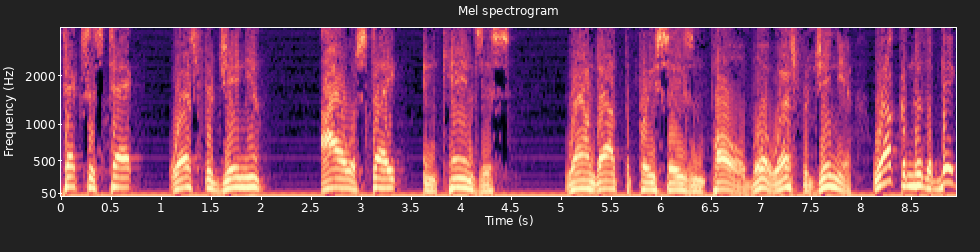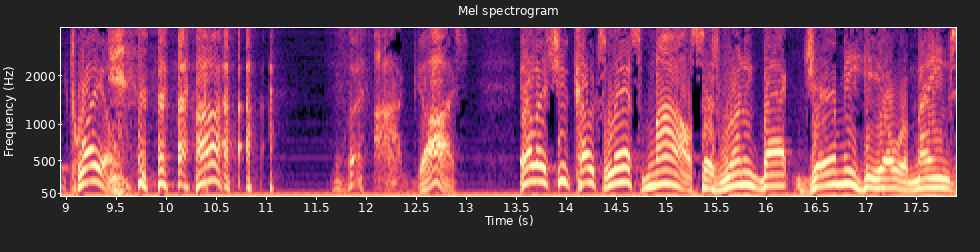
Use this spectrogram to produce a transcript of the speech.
Texas Tech, West Virginia, Iowa State, and Kansas round out the preseason poll. Boy, West Virginia, welcome to the Big 12. huh? ah, gosh. LSU coach Les Miles says running back Jeremy Hill remains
